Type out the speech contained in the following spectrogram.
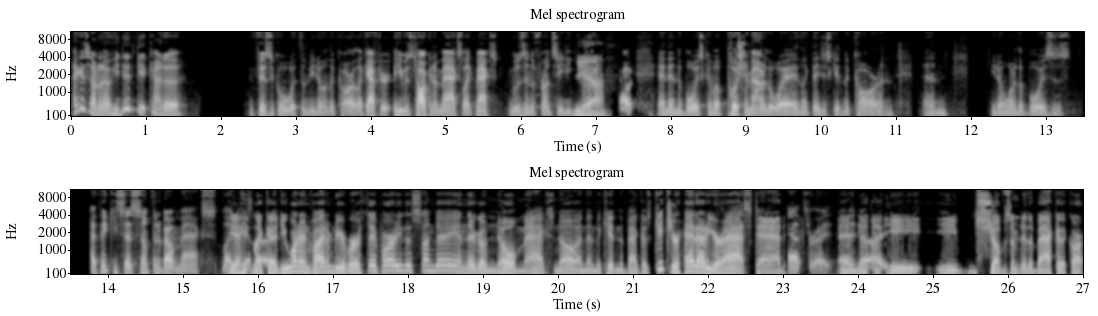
I guess I don't know. He did get kind of physical with them, you know, in the car. Like after he was talking to Max, like Max was in the front seat. He yeah out and then the boys come up push him out of the way and like they just get in the car and and you know one of the boys is i think he says something about max like yeah he's like uh, do you want to invite him to your birthday party this sunday and they go no max no and then the kid in the back goes get your head out of your ass dad that's right and then uh, he he shoves him to the back of the car.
